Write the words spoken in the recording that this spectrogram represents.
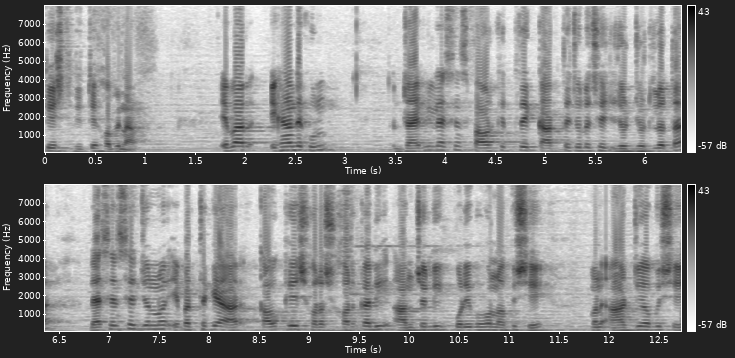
টেস্ট দিতে হবে না। এবার এখানে দেখুন ড্রাইভিং লাইসেন্স পাওয়ার ক্ষেত্রে কাটতে চলেছে জটিলতা। লাইসেন্সের জন্য এবার থেকে আর কাউকে সরা- সরকারি আঞ্চলিক পরিবহন অফিসে মানে আরটিও অফিসে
